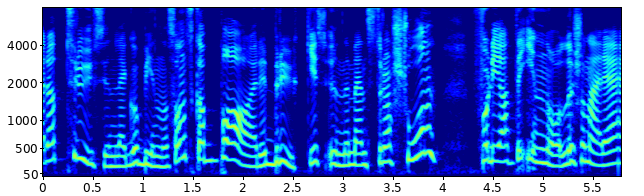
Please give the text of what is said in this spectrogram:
er at truseinnlegg og bind og sånn skal bare brukes under menstruasjon, fordi at det inneholder sånn herre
